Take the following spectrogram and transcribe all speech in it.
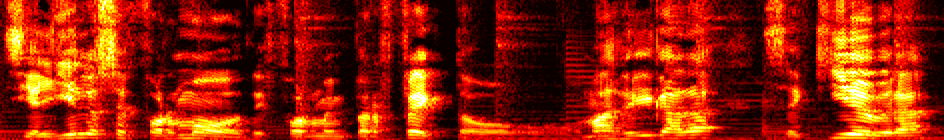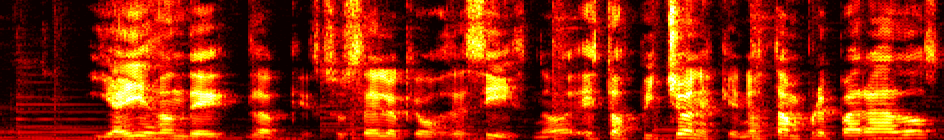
si el hielo se formó de forma imperfecta o más delgada, se quiebra y ahí es donde sucede lo que vos decís. Estos pichones que no están preparados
